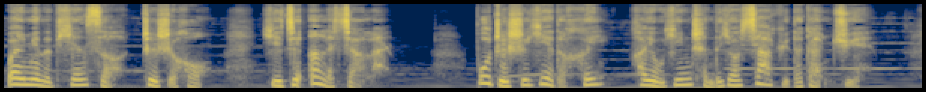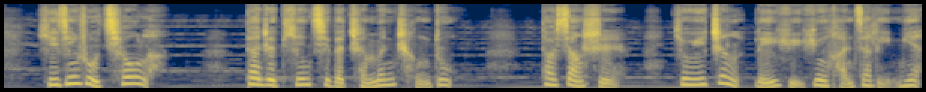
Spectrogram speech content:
外面的天色这时候已经暗了下来，不只是夜的黑，还有阴沉的要下雨的感觉。已经入秋了，但这天气的沉闷程度，倒像是有一阵雷雨蕴含在里面。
